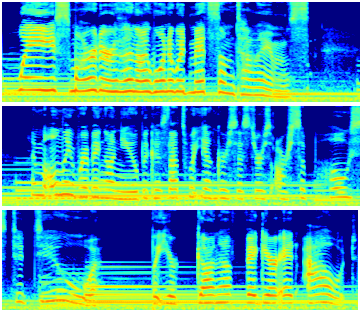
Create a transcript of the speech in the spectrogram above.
Way smarter than I want to admit sometimes. I'm only ribbing on you because that's what younger sisters are supposed to do. But you're gonna figure it out.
